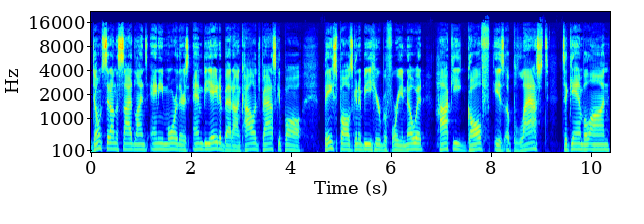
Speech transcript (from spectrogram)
Don't sit on the sidelines anymore. There's NBA to bet on, college basketball. Baseball is going to be here before you know it. Hockey, golf is a blast to gamble on.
